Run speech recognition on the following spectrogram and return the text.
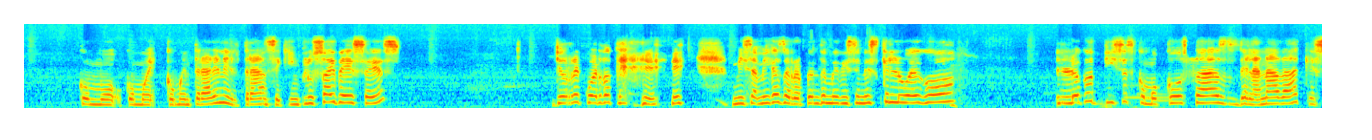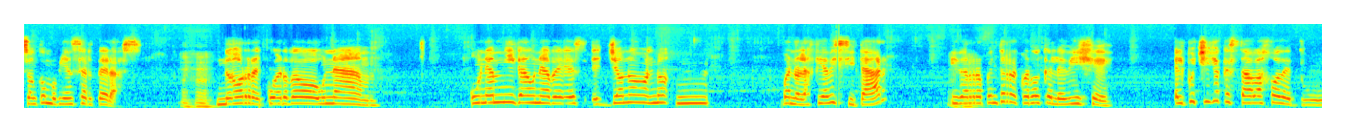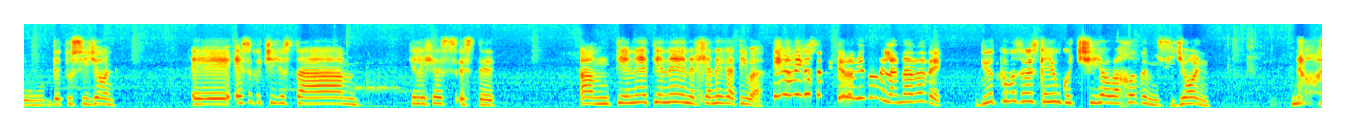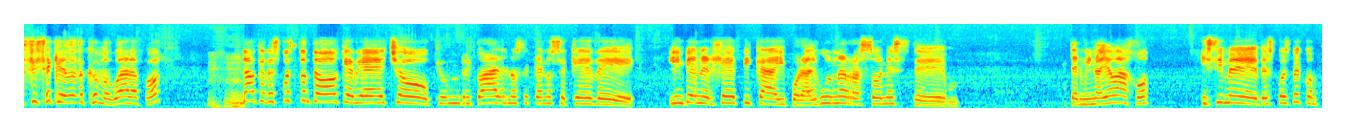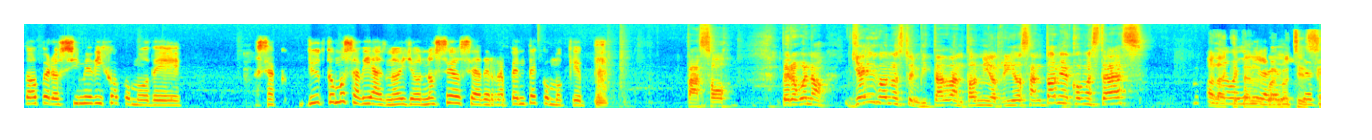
como, como, como entrar en el trance, que incluso hay veces yo recuerdo que mis amigas de repente me dicen, es que luego, luego dices como cosas de la nada que son como bien certeras. No recuerdo una, una amiga una vez, eh, yo no, no, mm, bueno, la fui a visitar y de repente recuerdo que le dije, el cuchillo que está abajo de tu, de tu sillón, eh, ese cuchillo está, mm, que le dije, es, este, am, tiene, tiene energía negativa. Y mi amigo se me quedó viendo de la nada de, dude, ¿cómo sabes que hay un cuchillo abajo de mi sillón? No, sí se quedó como, what the fuck. No, que después contó que había hecho que un ritual, no sé qué, no sé qué, de limpia energética y por alguna razón este, terminó ahí abajo. Y sí me, después me contó, pero sí me dijo como de, o sea, dude, ¿cómo sabías, no? Y yo, no sé, o sea, de repente como que... Pasó. Pero bueno, ya llegó nuestro invitado Antonio Ríos. Antonio, ¿cómo estás? Hola, ¿qué tal? Buenas noches.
